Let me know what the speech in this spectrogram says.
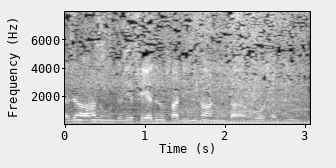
ਇਹਦੇ ਨਾਲ ਸਾਨੂੰ ਜਿਹੜੀ ਸਿਹਤ ਨੂੰ ਸਾਡੀ ਵੀ ਹਾਨੀ ਹੋ ਸਕਦੀ ਹੈ।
